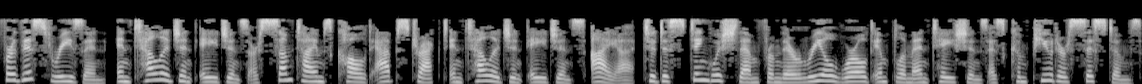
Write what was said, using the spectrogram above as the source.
For this reason, intelligent agents are sometimes called abstract intelligent agents IA to distinguish them from their real-world implementations as computer systems,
